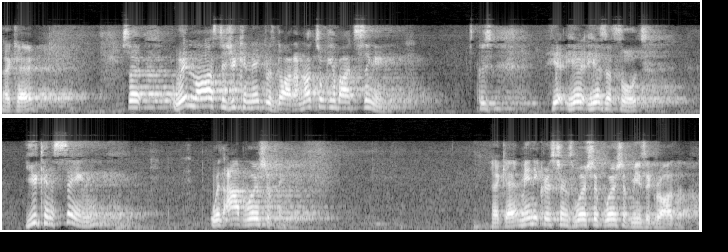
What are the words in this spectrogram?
Okay? So, when last did you connect with God? I'm not talking about singing. Because here, here, here's a thought you can sing without worshiping. Okay? Many Christians worship worship music rather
